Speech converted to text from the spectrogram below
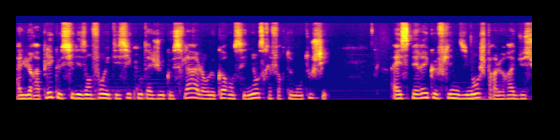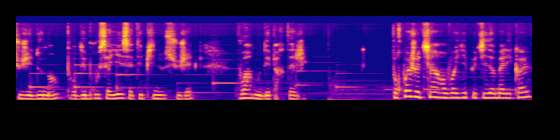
À lui rappeler que si les enfants étaient si contagieux que cela, alors le corps enseignant serait fortement touché. À espérer que Flynn Dimanche parlera du sujet demain pour débroussailler cet épineux sujet, voire nous départager. Pourquoi je tiens à renvoyer petit homme à l'école?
